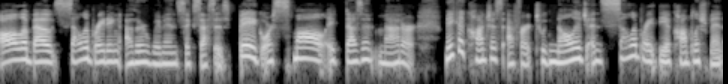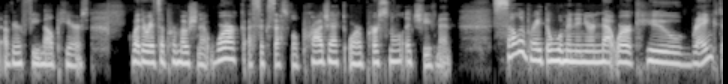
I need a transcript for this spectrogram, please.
all about celebrating other women's successes, big or small, it doesn't matter. Make a conscious effort to acknowledge and celebrate the accomplishment of your female peers whether it's a promotion at work, a successful project, or a personal achievement. Celebrate the woman in your network who ranked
